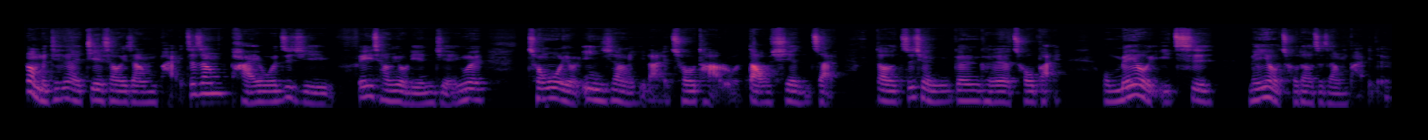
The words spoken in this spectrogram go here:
那我们今天来介绍一张牌，这张牌我自己非常有连结，因为。从我有印象以来，抽塔罗到现在，到之前跟可乐抽牌，我没有一次没有抽到这张牌的，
